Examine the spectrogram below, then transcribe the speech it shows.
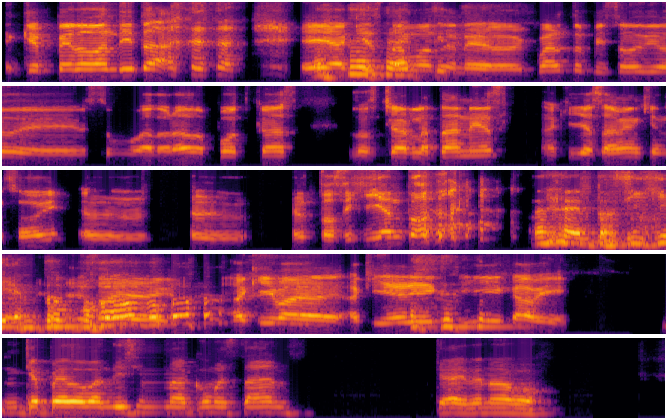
¿Qué pedo, bandita? Eh, aquí estamos en el cuarto episodio de su adorado podcast, Los Charlatanes. Aquí ya saben quién soy, el, el, el tosigiento. el tosigiento, Aquí va, aquí Eric y Javi. ¿Qué pedo, bandísima? ¿Cómo están? ¿Qué hay de nuevo?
